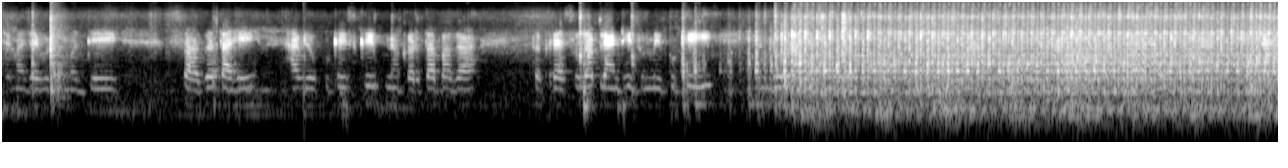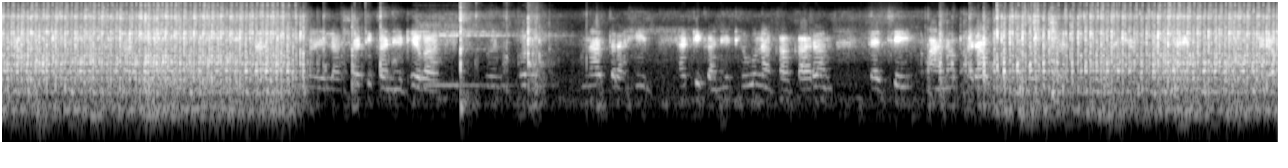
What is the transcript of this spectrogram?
हे माझ्या व्हिडिओमध्ये स्वागत आहे. हा व्हिडिओ कुठे स्क्रिप्ट न करता बघा. तर क्रॅसोला प्लांट हे तुम्ही कुठेही इंडोर अशा ठिकाणी ठेवा. उन्हात राहील. ह्या ठिकाणी ठेवू नका कारण त्याचे पानं खराब होतात आणि आपला plant खराब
